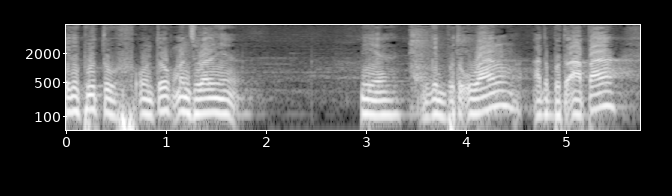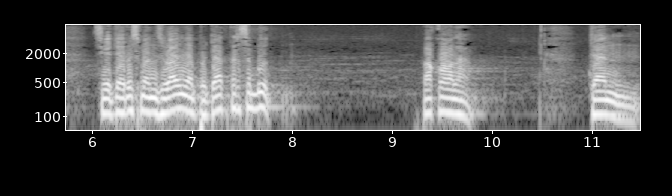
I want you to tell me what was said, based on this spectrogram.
itu butuh untuk menjualnya. Ya, mungkin butuh uang atau butuh apa sehingga dia harus menjualnya budak tersebut. Fakola dan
